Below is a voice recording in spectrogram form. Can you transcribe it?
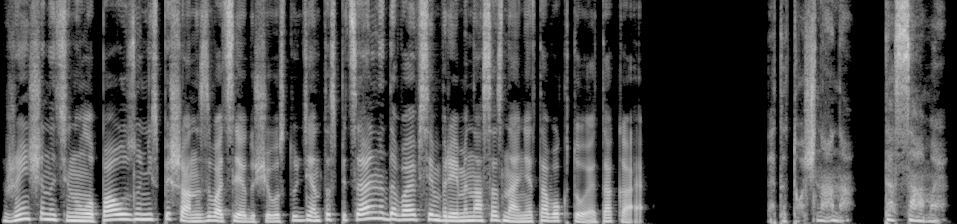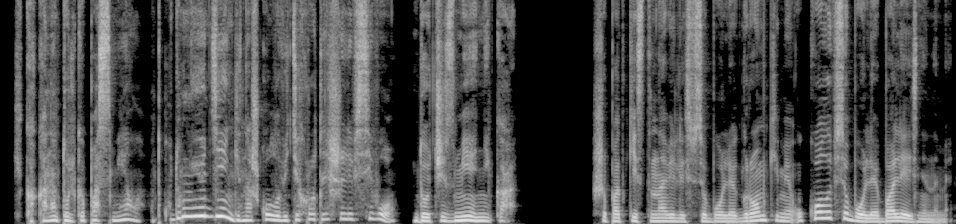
Женщина тянула паузу, не спеша называть следующего студента, специально давая всем время на осознание того, кто я такая. «Это точно она. Та самая. И как она только посмела. Откуда у нее деньги на школу? Ведь их рот лишили всего. Дочь изменника». Шепотки становились все более громкими, уколы все более болезненными.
